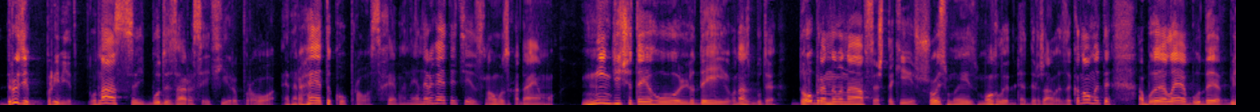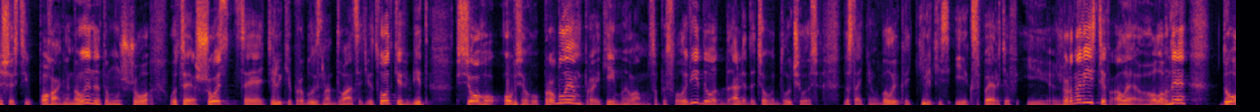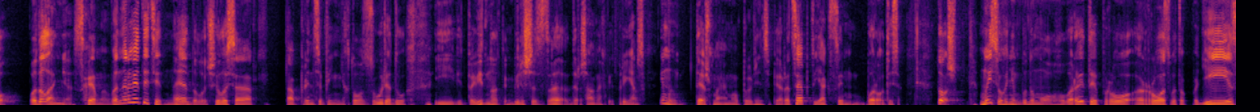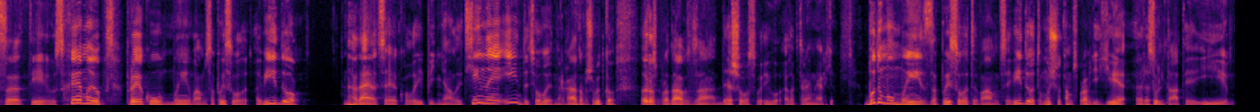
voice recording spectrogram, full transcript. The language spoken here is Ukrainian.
Друзі, привіт! У нас буде зараз ефір про енергетику, про схеми на енергетиці. Знову згадаємо Міндіча та його людей. У нас буде добра новина, все ж таки, щось ми змогли для держави зекономити, або але буде в більшості погані новини, тому що оце щось це тільки приблизно 20% від всього обсягу проблем, про які ми вам записували відео. Далі до цього долучилася достатньо велика кількість і експертів, і журналістів, але головне до подолання схеми в енергетиці не долучилося. Та, в принципі, ніхто з уряду і відповідно тим більше з державних підприємств. І ми теж маємо в принципі рецепт, як з цим боротися. Тож, ми сьогодні будемо говорити про розвиток подій з тією схемою, про яку ми вам записували два відео. Нагадаю, це коли підняли ціни, і до цього енергатом швидко розпродав за дешево свою електроенергію. Будемо ми записувати вам це відео, тому що там справді є результати. І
